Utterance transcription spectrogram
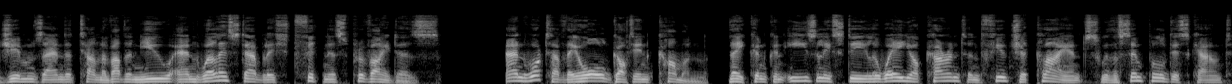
gyms and a ton of other new and well-established fitness providers. And what have they all got in common? They can can easily steal away your current and future clients with a simple discount,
